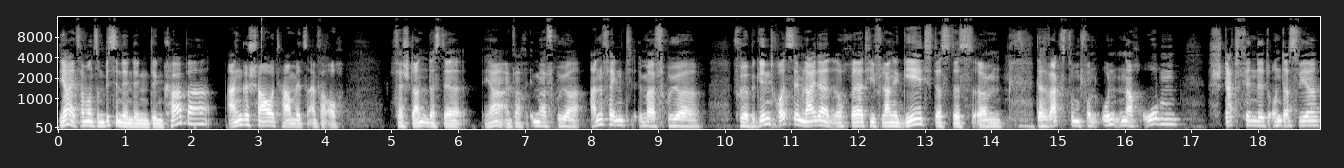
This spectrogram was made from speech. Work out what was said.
ja. jetzt haben wir uns so ein bisschen den, den, den Körper angeschaut, haben jetzt einfach auch verstanden, dass der ja einfach immer früher anfängt, immer früher früher beginnt, trotzdem leider noch relativ lange geht, dass das ähm, das Wachstum von unten nach oben stattfindet und dass wir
